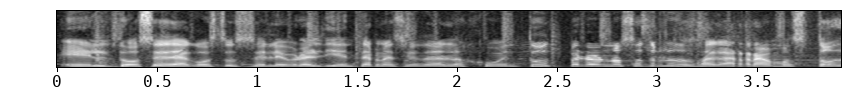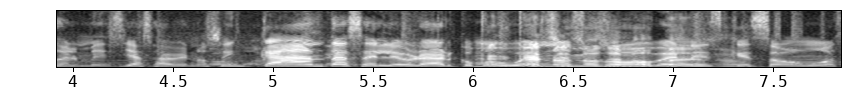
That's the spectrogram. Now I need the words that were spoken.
el 12 de agosto se celebra el Día Internacional de la Juventud, pero nosotros nos agarramos todo el mes, ya saben, nos encanta celebrar como casi buenos no jóvenes que somos.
